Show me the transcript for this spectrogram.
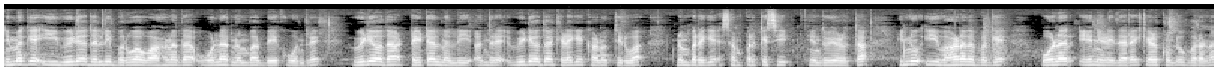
ನಿಮಗೆ ಈ ವಿಡಿಯೋದಲ್ಲಿ ಬರುವ ವಾಹನದ ಓನರ್ ನಂಬರ್ ಬೇಕು ಅಂದರೆ ವಿಡಿಯೋದ ಟೈಟಲ್ನಲ್ಲಿ ಅಂದರೆ ವಿಡಿಯೋದ ಕೆಳಗೆ ಕಾಣುತ್ತಿರುವ ನಂಬರಿಗೆ ಸಂಪರ್ಕಿಸಿ ಎಂದು ಹೇಳುತ್ತಾ ಇನ್ನು ಈ ವಾಹನದ ಬಗ್ಗೆ ಓನರ್ ಏನು ಹೇಳಿದ್ದಾರೆ ಕೇಳಿಕೊಂಡು ಬರೋಣ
